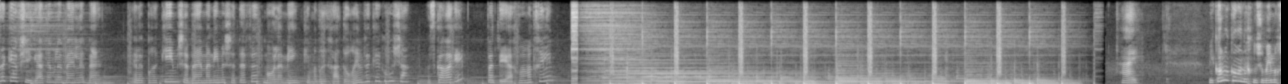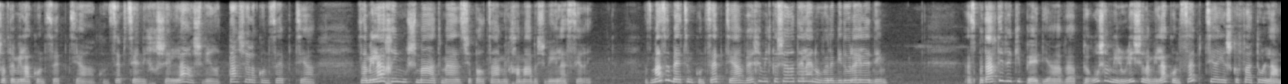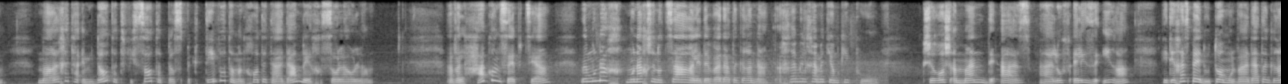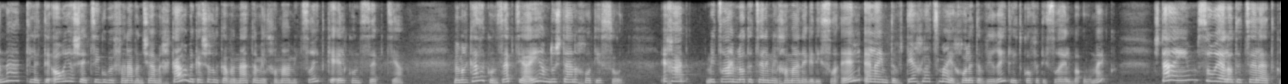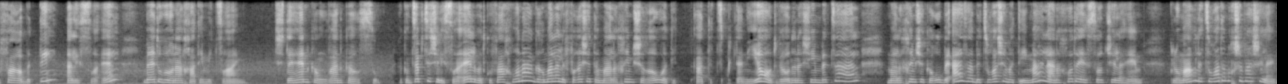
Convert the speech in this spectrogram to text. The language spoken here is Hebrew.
איזה כיף שהגעתם לבין לבין. אלה פרקים שבהם אני משתפת מעולמי כמדריכת הורים וכגרושה. אז כרגיל, פתיח ומתחילים. היי. מכל מקום אנחנו שומעים עכשיו את המילה קונספציה. הקונספציה נכשלה, שבירתה של הקונספציה. זו המילה הכי מושמעת מאז שפרצה המלחמה בשביעי לעשירי. אז מה זה בעצם קונספציה ואיך היא מתקשרת אלינו ולגידול הילדים? אז פתחתי ויקיפדיה, והפירוש המילולי של המילה קונספציה היא השקפת עולם. מערכת העמדות, התפיסות, הפרספקטיבות המנחות את האדם ביחסו לעולם. אבל הקונספציה זה מונח, מונח שנוצר על ידי ועדת אגרנט אחרי מלחמת יום כיפור, כשראש אמ"ן דאז, האלוף אלי זעירה, התייחס בעדותו מול ועדת אגרנט לתיאוריה שהציגו בפניו אנשי המחקר בקשר לכוונת המלחמה המצרית כאל קונספציה. במרכז הקונספציה ההיא עמדו שתי הנחות יסוד. אחד, מצרים לא תצא למלחמה נגד ישראל, אלא אם תבטיח לעצמה יכולת אווירית לתקוף את ישראל בעומק. שתיים, סוריה לא תצא להתקפה רבתי על ישראל בעת ובעונה אחת עם מצרים. שתיהן כמובן קרסו. הקונספציה של ישראל בתקופה האחרונה גרמה לה לפרש את המהלכים שראו התצפיתניות ועוד אנשים בצה"ל, מהלכים שקרו בעזה בצורה שמתאימה להנחות היסוד שלהם, כלומר לצורת המחשבה שלהם.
